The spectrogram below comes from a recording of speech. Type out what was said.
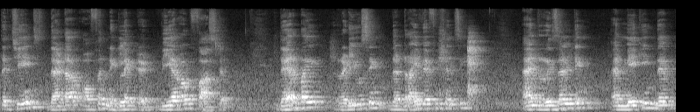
The chains that are often neglected wear out faster, thereby reducing the drive efficiency and resulting and making them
